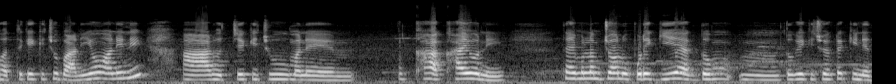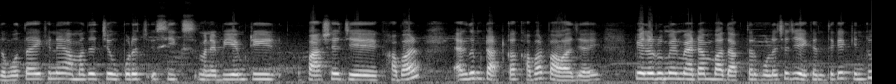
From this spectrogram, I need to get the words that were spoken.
ঘর থেকে কিছু বানিয়েও আনিনি। আর হচ্ছে কিছু মানে খা খায়ও নি তাই আমি বললাম, চল উপরে গিয়ে একদম তোকে কিছু একটা কিনে দেবো। তাই এখানে আমাদের যে উপরে সিক্স মানে বিএমটির পাশে যে খাবার, একদম টাটকা খাবার পাওয়া যায়। পেলে রুমের ম্যাডাম বা ডাক্তার বলেছে যে এখান থেকে কিন্তু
